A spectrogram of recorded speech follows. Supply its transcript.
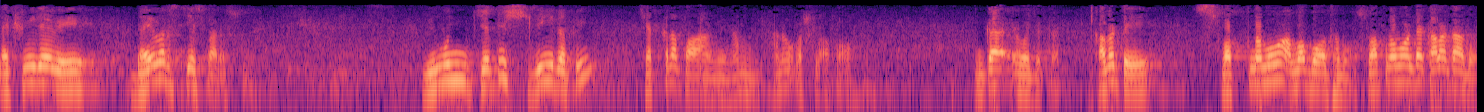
లక్ష్మీదేవి డైవర్స్ చేసి పారేస్తుంది. విముంచతి శ్రీరపి చక్రపాణినం అని ఒక శ్లోకం ఇంకా ఏవో చెప్పారు. కాబట్టి స్వప్నము అవబోధము. స్వప్నము అంటే కళ కాదు.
